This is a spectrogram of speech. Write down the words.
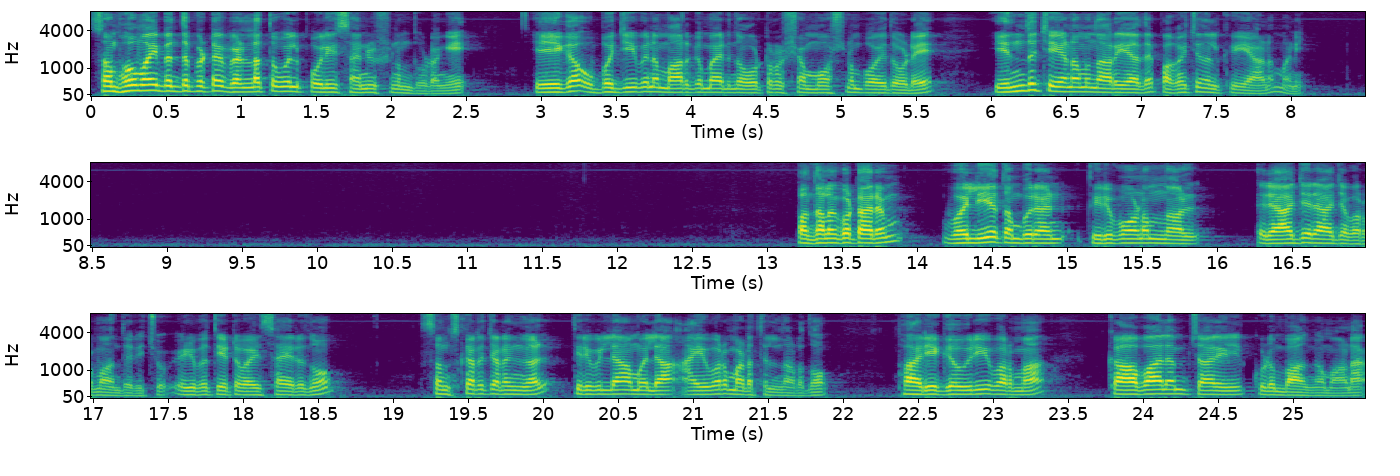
സംഭവവുമായി ബന്ധപ്പെട്ട് വെള്ളത്തോൽ പോലീസ് അന്വേഷണം തുടങ്ങി. ഏക ഉപജീവന മാർഗമായിരുന്ന ഓട്ടോറിക്ഷ മോഷണം പോയതോടെ എന്ത് ചെയ്യണമെന്നറിയാതെ പകച്ചു നിൽക്കുകയാണ് മണി. പന്തളം കൊട്ടാരം വലിയ തമ്പുരാൻ തിരുവോണം നാൾ രാജരാജവർമ്മ അന്തരിച്ചു. എഴുപത്തിയെട്ട് വയസ്സായിരുന്നു. സംസ്കാര ചടങ്ങുകൾ തിരുവില്ലാമുല ഐവർ മഠത്തിൽ നടന്നു. ഭാര്യ ഗൗരി വർമ്മ കാവാലം ചാലിൽ കുടുംബാംഗമാണ്.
